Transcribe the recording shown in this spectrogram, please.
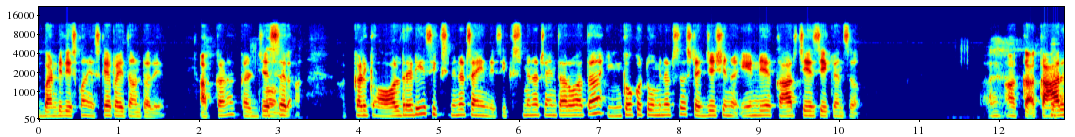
బండి తీసుకొని ఎస్కేప్ అవుతా ఉంటది అక్కడ కట్ చేస్తారు అక్కడికి ఆల్రెడీ సిక్స్ మినిట్స్ అయింది. సిక్స్ మినిట్స్ అయిన తర్వాత ఇంకొక టూ మినిట్స్ స్ట్రెచ్ చేసిన ఏంటి car chase sequence? Car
